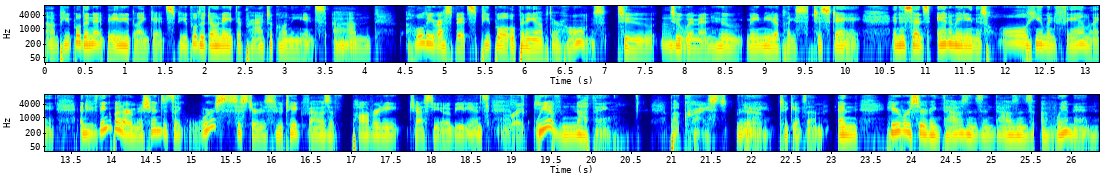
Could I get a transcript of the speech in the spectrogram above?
Um, people to knit baby blankets people to donate the practical needs um, holy respites people opening up their homes to to women who may need a place to stay. In a sense animating this whole human family. And if you think about our missions it's like we're sisters who take vows of poverty chastity and obedience. Right. we have nothing but Christ really to give them. And here we're serving thousands and thousands of women.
